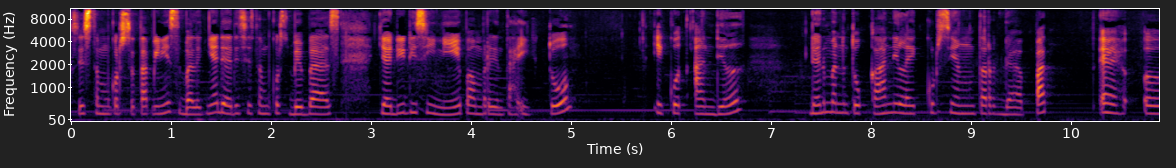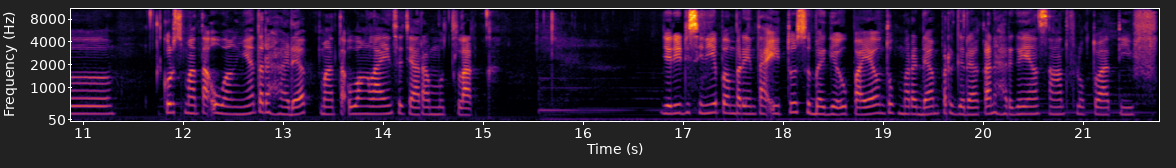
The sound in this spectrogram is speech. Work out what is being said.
sistem kurs tetap ini sebaliknya dari sistem kurs bebas. Jadi di sini pemerintah itu ikut andil dan menentukan nilai kurs yang terdapat eh uh, kurs mata uangnya terhadap mata uang lain secara mutlak. Jadi di sini pemerintah itu sebagai upaya untuk meredam pergerakan harga yang sangat fluktuatif.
